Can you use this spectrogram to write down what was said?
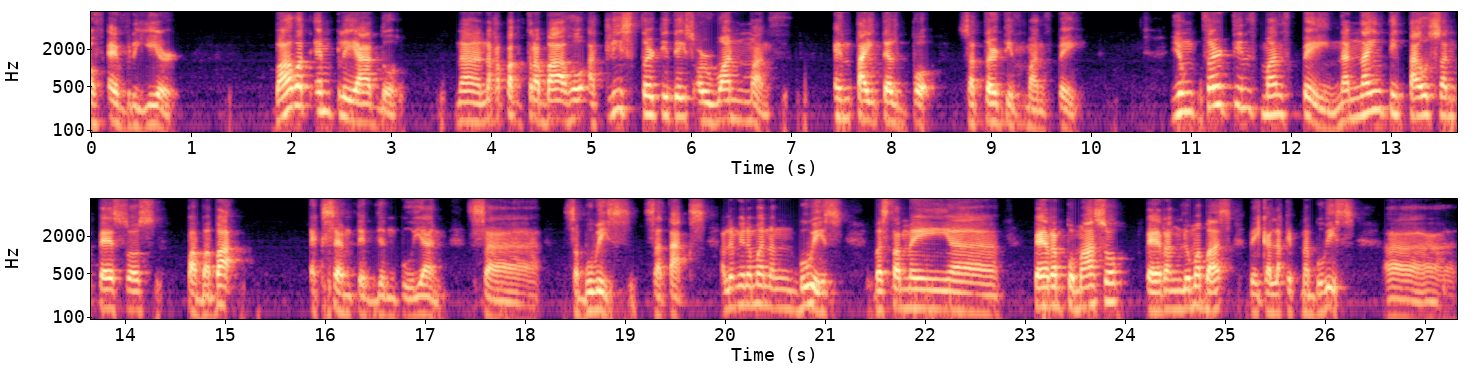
of every year. Bawat empleyado na nakapagtrabaho at least 30 days or 1 month entitled po sa 13th month pay. Yung 13th month pay na 90,000 pesos pababa, exempted din po yan sa sa buwis, sa tax. Alam niyo naman ang buwis, basta may uh, perang pumasok, perang lumabas, may kalakip na buwis. Uh,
